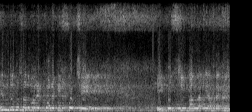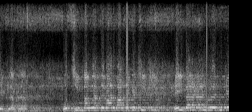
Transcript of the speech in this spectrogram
হিন্দু মুসলমানের পলিটিক্স করছে। এই পশ্চিম বাংলাতে আমরা কি দেখলাম? পশ্চিম বাংলাতে বারবার দেখেছি। এই ব্যারাকপুরের বুকে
